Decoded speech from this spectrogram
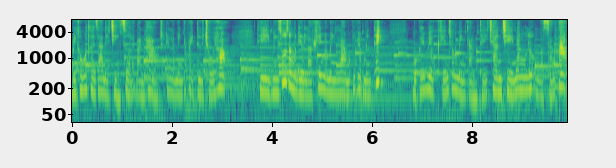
Mình không có thời gian để chỉnh sửa lại bản thảo, cho nên là mình đã phải từ chối họ. Thì mình rút ra một điều là khi mà mình làm một cái việc mình thích một cái việc khiến cho mình cảm thấy tràn trề năng lượng và sáng tạo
